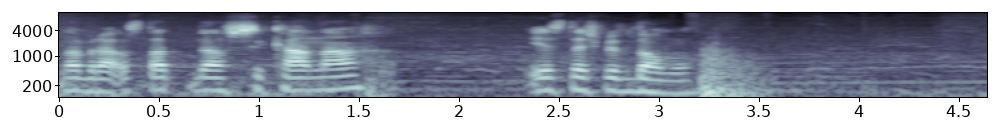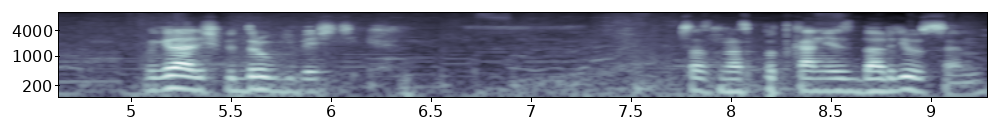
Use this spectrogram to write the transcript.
Dobra, ostatnia szykana. Jesteśmy w domu. Wygraliśmy drugi wyścig. Czas na spotkanie z Dariusem.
